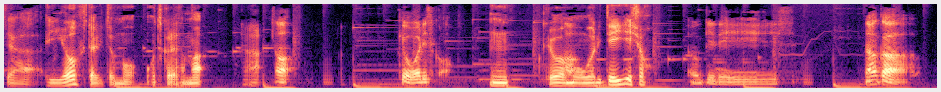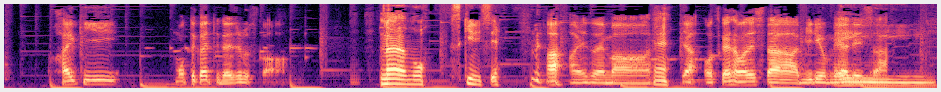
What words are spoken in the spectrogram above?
じゃあ、いいよ、二人ともお疲れ様。今日終わりですか？今日はもう終わりでいいでしょ。?OK でーす。なんか、廃棄持って帰って大丈夫ですか？なあ、もう好きにして。あ、ありがとうございますえ。じゃあ、お疲れ様でした。ミリオンベアでした。はい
